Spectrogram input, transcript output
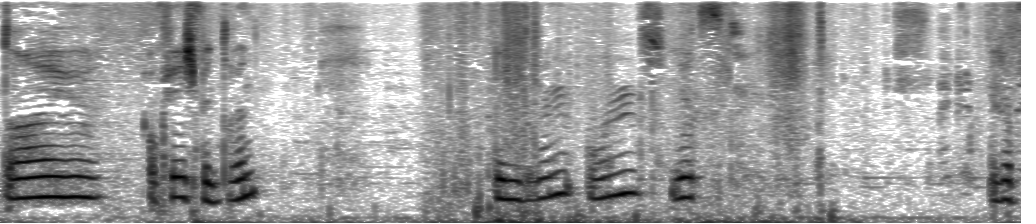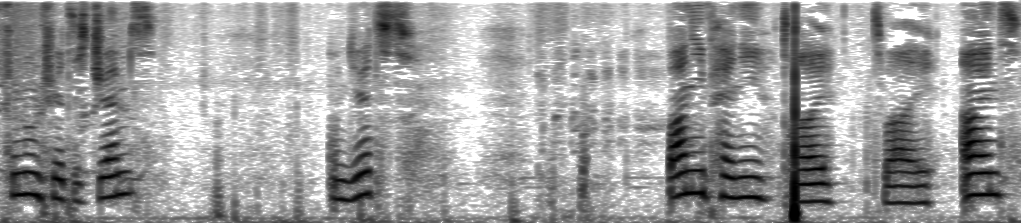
Drei. Okay, ich bin drin. Bin drin und jetzt. Ich habe 45 Gems. Und jetzt. Bunny Penny. 3, 2, 1.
